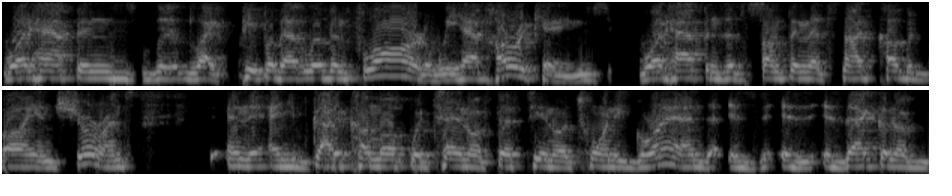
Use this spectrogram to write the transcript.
What happens like people that live in Florida? We have hurricanes. What happens if something that's not covered by insurance? And, and you've got to come up with 10 or 15 or 20 grand. Is, is, is that going to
